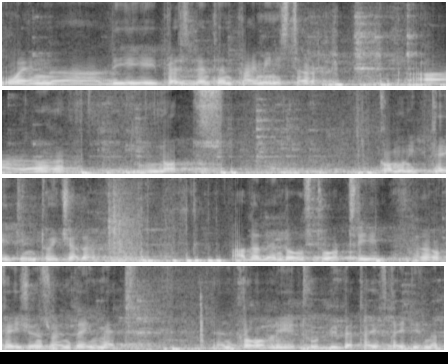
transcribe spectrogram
when uh, the president and prime minister are not communicating to each other, other than those two or three uh, occasions when they met, and probably it would be better if they did not.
